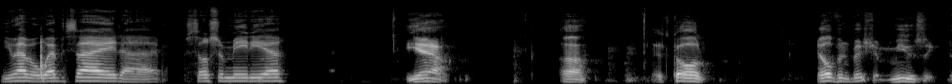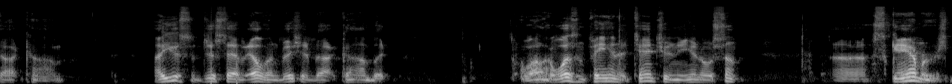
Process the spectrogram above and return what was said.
You have a website, uh, social media? Yeah. Uh, it's called elvinbishopmusic.com. I used to just have elvinbishop.com, but while I wasn't paying attention, you know, some uh, scammers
